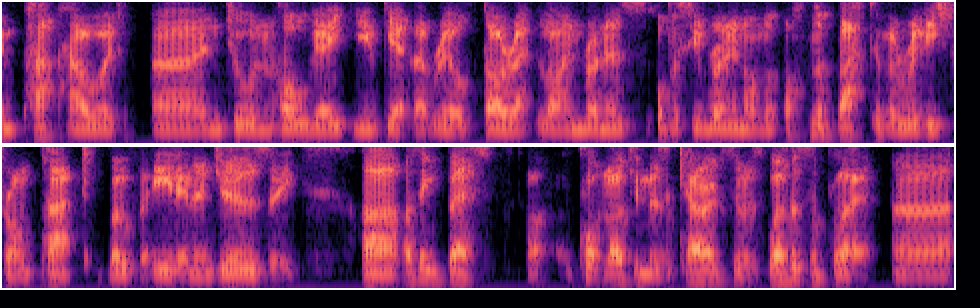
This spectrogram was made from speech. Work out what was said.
in Pat Howard and Jordan Holgate, you get that real direct line runners, obviously running on the on the back of a really strong pack, both at Ealing and Jersey. Uh, I think Best, I quite like him as a character as well as a player. Uh, I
